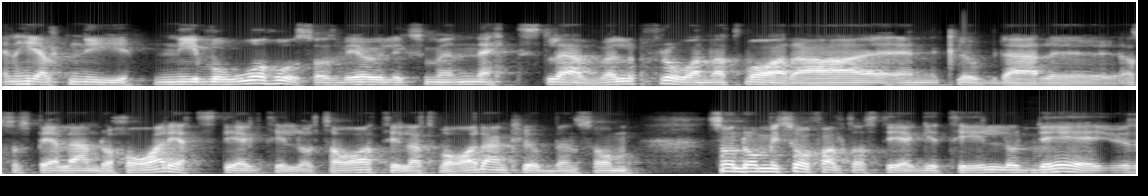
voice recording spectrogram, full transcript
en helt ny nivå hos oss. Vi har ju liksom en next level från att vara en klubb där eh, alltså spelare ändå har ett steg till att ta till att vara den klubben som, som de i så fall tar steget till. Och det är ju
